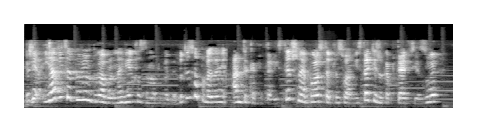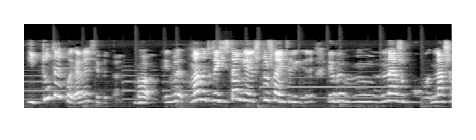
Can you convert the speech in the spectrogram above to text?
Ja, ja widzę pewien problem, największy z tym opowiadaniem, bo to jest opowiadanie antykapitalistyczne, proste przesłanie jest takie, że kapitalizm jest zły i tutaj pojawia się pytanie, bo jakby mamy tutaj historię sztuczna inteligencja, jakby mm, nasz, nasz,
